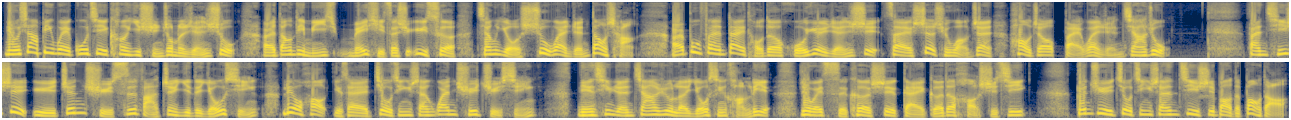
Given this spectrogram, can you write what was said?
纽夏并未估计抗议群众的人数，而当地媒媒体则是预测将有数万人到场，而部分带头的活跃人士在社群网站号召百万人加入。反歧视与争取司法正义的游行，六号也在旧金山湾区举行。年轻人加入了游行行列，认为此刻是改革的好时机。根据旧金山纪事报的报道，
